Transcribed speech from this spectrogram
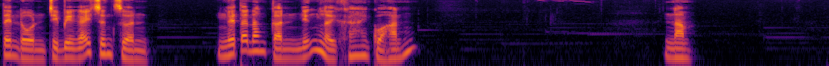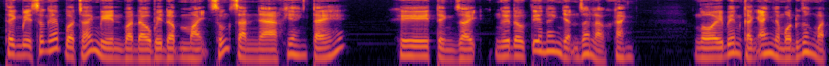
Tên đồn chỉ bị gãy xương sườn. Người ta đang cần những lời khai của hắn. 5. Thịnh bị sức ép vào trái miền và đầu bị đập mạnh xuống sàn nhà khi anh té. Khi tỉnh dậy, người đầu tiên anh nhận ra là Khanh. Ngồi bên cạnh anh là một gương mặt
